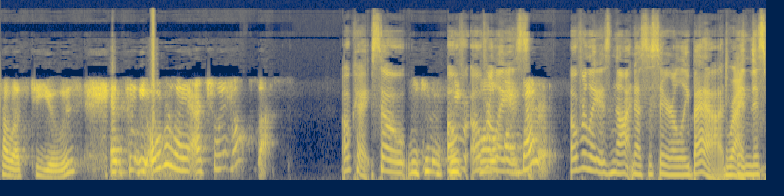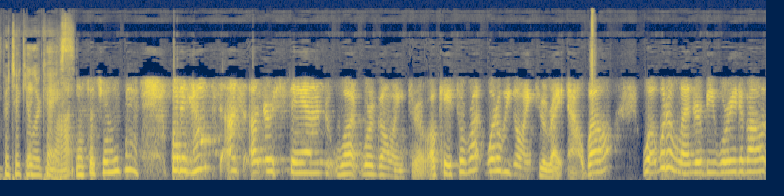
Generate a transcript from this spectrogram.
tell us to use. And so the overlay actually helps us. Okay. So, We can we Over- qualify overlay is- better. Overlay is not necessarily bad Right. in this particular It's case. Not necessarily bad, but it helps us understand what we're going through. Okay, so what what are we going through right now? Well, what would a lender be worried about?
